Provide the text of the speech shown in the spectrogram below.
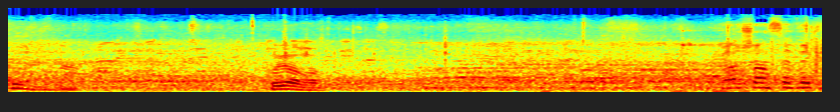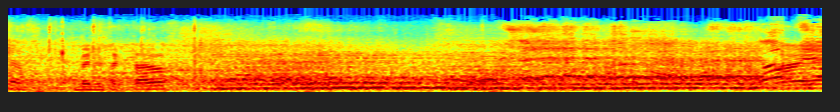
Kurwa. Chujowo. Miał szansę wygrać. Będzie tak taro? Dobrze!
